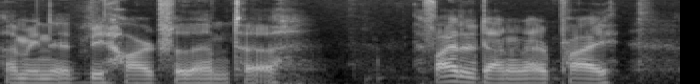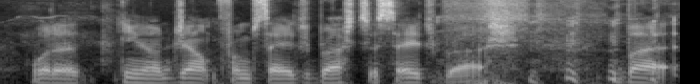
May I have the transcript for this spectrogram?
i mean it'd be hard for them to if i'd have done it I'd probably would have you know jumped from sagebrush to sagebrush but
